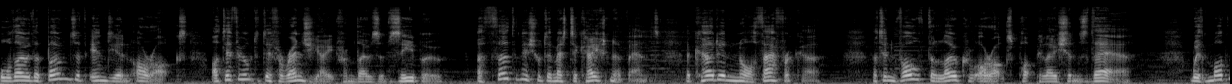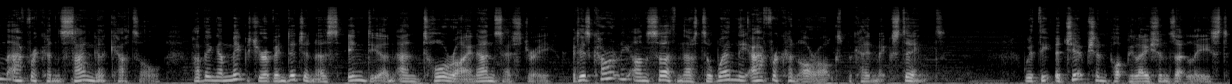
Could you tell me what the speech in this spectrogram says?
although the bones of Indian aurochs are difficult to differentiate from those of zebu. A third initial domestication event occurred in North Africa that involved the local aurochs populations there, with modern African Sanga cattle having a mixture of indigenous Indian and taurine ancestry. It is currently uncertain as to when the African aurochs became extinct, with the Egyptian populations at least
